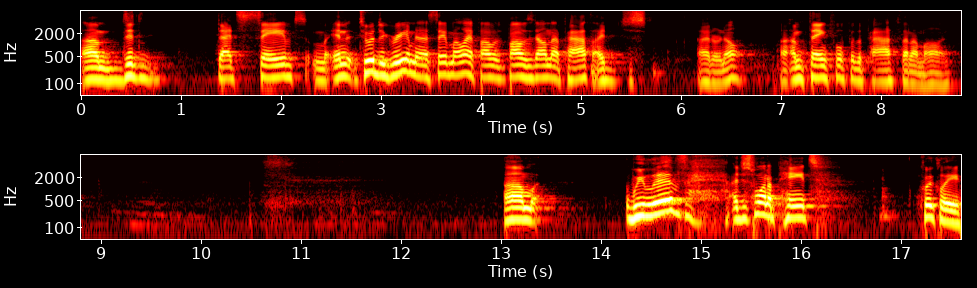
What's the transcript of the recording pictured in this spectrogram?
um, did that saved, and to a degree, I mean, that saved my life. I was, if I was down that path, I just I don't know. I'm thankful for the path that I'm on. Um, we live, I just want to paint quickly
